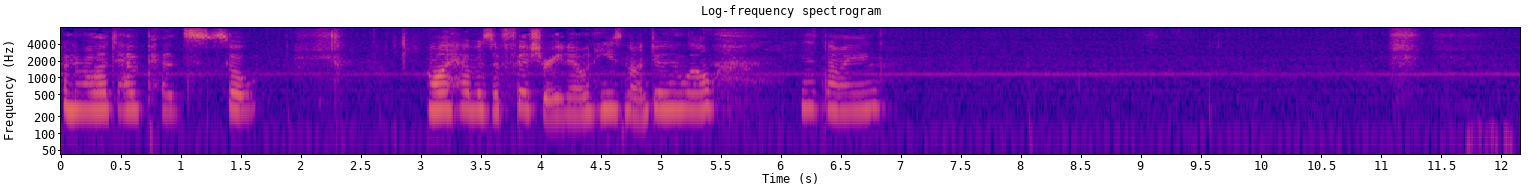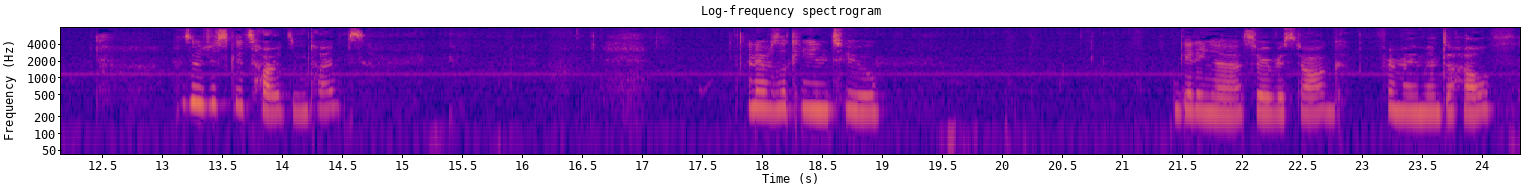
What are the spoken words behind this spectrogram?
I'm not allowed to have pets, so all I have is a fish right now, and he's not doing well. He's dying. So it just gets hard sometimes. And I was looking into getting a service dog for my mental health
